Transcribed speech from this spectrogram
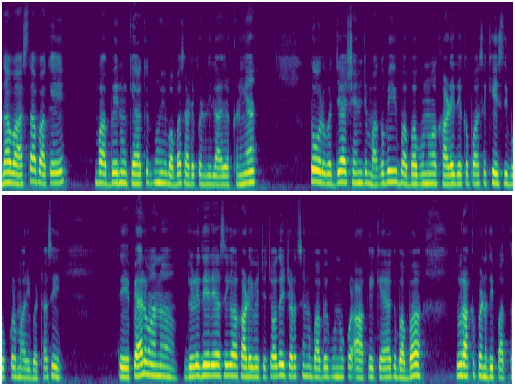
ਦਾ ਵਾਸਤਾ ਪਾ ਕੇ ਬਾਬੇ ਨੂੰ ਕਿਹਾ ਕਿ ਤੁਸੀਂ ਬਾਬਾ ਸਾਡੇ ਪਿੰਡ ਦੀ ਲਾਜ ਰੱਖਣੀ ਆ। ਢੋਲ ਵੱਜਿਆ, ਛਿੰਝ ਮੱਗ ਵੀ। ਬਾਬਾ ਪੁੰਨੂ ਅਖਾੜੇ ਦੇ ਇੱਕ ਪਾਸੇ ਖੇਸ ਦੀ ਬੁੱਕਲ ਮਾਰੀ ਬੈਠਾ ਸੀ। ਅਤੇ ਪਹਿਲਵਾਨ ਗੇੜੇ ਦੇ ਰਿਹਾ ਸੀਗਾ ਅਖਾੜੇ ਵਿੱਚ, ਚੌਧਰੀ ਚੜ੍ਹਤ ਸਿੰਘ ਬਾਬੇ ਪੁੰਨੂ ਕੋਲ ਆ ਕੇ ਕਿਹਾ ਕਿ ਬਾਬਾ, ਤੂੰ ਰੱਖ ਪਿੰਡ ਦੀ ਪੱਤ।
